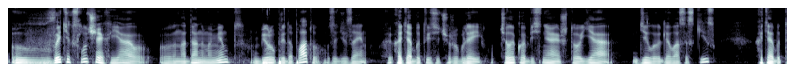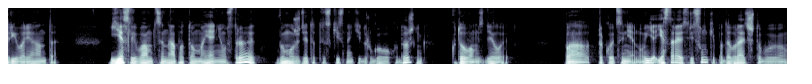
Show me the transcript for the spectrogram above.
В этих случаях я э, на данный момент беру предоплату за дизайн, хотя бы тысячу рублей. Человеку объясняю, что я делаю для вас эскиз, хотя бы три варианта. Если вам цена потом моя не устроит, вы можете этот эскиз найти другого художника, кто вам сделает по такой цене. Ну, я, я стараюсь рисунки подобрать, чтобы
